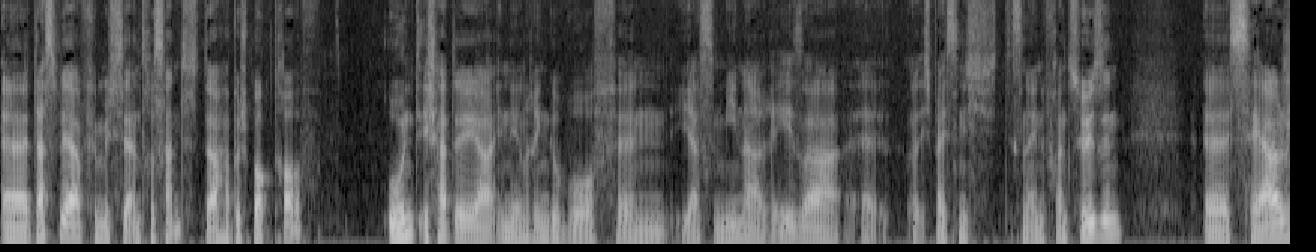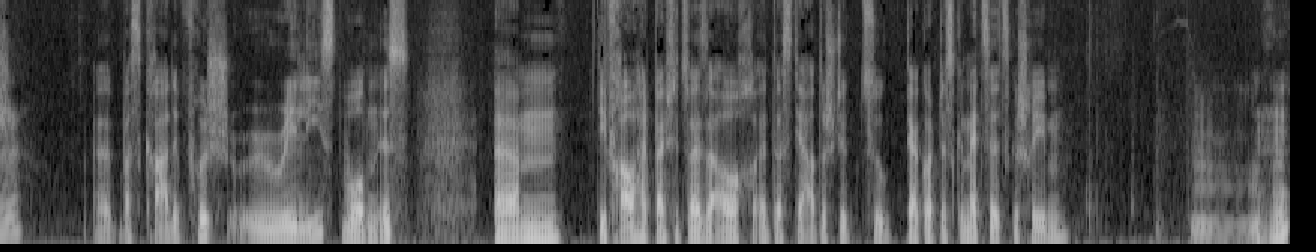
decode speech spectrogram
Äh, das wäre für mich sehr interessant, da habe ich Bock drauf. Und ich hatte ja in den Ring geworfen Jasmina Reza, äh, ich weiß nicht, das ist eine Französin, äh, Serge, äh, was gerade frisch released worden ist. Ähm, die Frau hat beispielsweise auch äh, das Theaterstück zu Der Gott des Gemetzels geschrieben. mhm.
